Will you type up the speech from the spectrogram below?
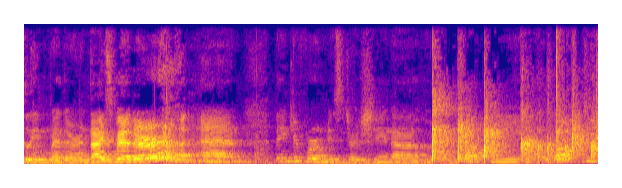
clean weather, nice weather, and thank you for Mr. Sheena who taught me and loved me.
